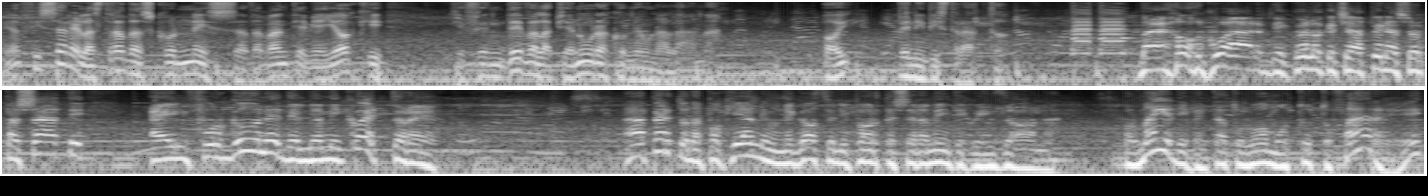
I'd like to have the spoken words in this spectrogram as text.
e a fissare la strada sconnessa davanti ai miei occhi che fendeva la pianura come una lama. Poi venni distratto. Beh, oh, guardi, quello che ci ha appena sorpassati è il furgone del mio amico Ettore. Ha aperto da pochi anni un negozio di porte e serramenti qui in zona. Ormai è diventato un uomo tutto fare, eh?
